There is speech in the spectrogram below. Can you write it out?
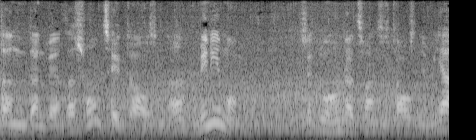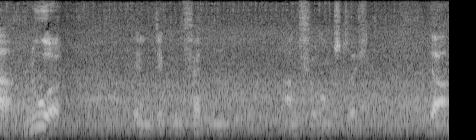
dann, dann wären das schon 10.000, ne? Minimum. Das sind nur 120.000 im Jahr. Nur in dicken, fetten Anführungsstrichen. Ja,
